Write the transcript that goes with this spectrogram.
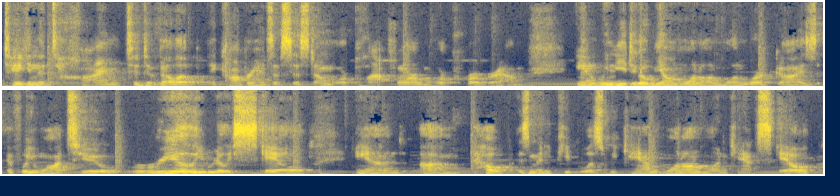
taking the time to develop a comprehensive system or platform or program. And we need to go beyond one on one work, guys, if we want to really, really scale and um, help as many people as we can. One on one can't scale.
